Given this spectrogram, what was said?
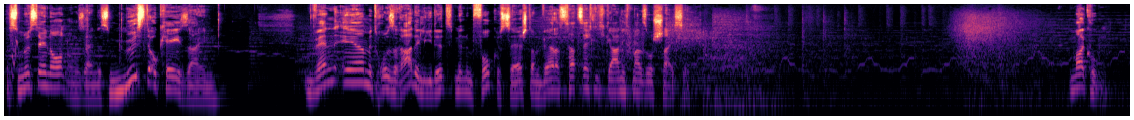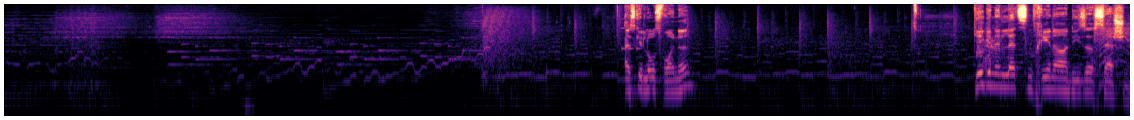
Das müsste in Ordnung sein. Das müsste okay sein. Wenn er mit Roserade leadet, mit einem Focus Sash, dann wäre das tatsächlich gar nicht mal so scheiße. Mal gucken. Es geht los, Freunde. Gegen den letzten Trainer dieser Session.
